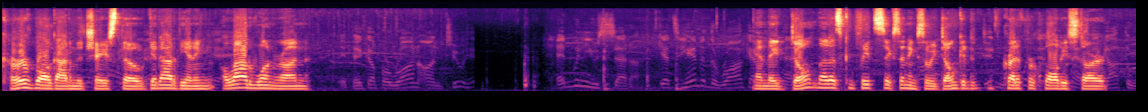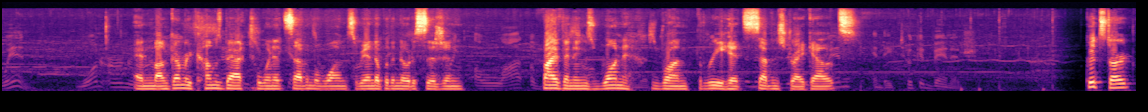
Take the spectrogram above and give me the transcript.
Curveball got him to chase, though. Get out of the inning. Allowed one run. They pick up a run on two hits. Edwin Uceta gets handed the rock And they don't let us complete six innings, so we don't get credit for quality start. And Montgomery comes back to win it 7 to 1, so we end up with a no decision. Five innings, one run, three hits, seven strikeouts. And they took advantage. Good start.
